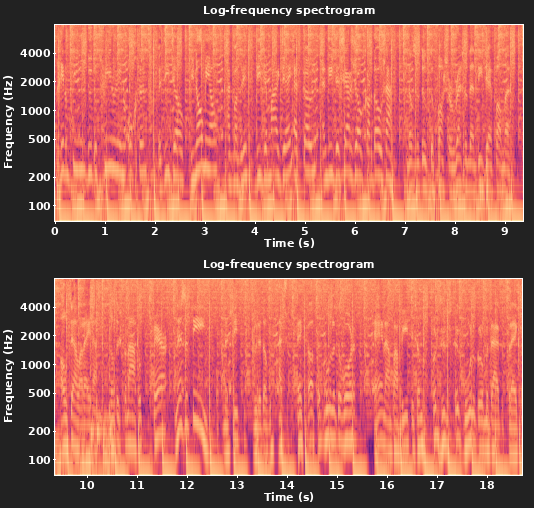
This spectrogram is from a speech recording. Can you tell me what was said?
Begint om 10 uur, duurt tot 4 uur in de ochtend. Met DJ Binomio uit Madrid. DJ Mike J uit Keulen. En DJ Sergio Cardoza. En dat is natuurlijk de vaste resident DJ van de Hotel Arena. Dat is vanavond Per Necessity. Necessity, hoe je dat ook uitspreken. Altijd moeilijke woorden. En na een paar biertjes, dan wordt het een stuk moeilijker om het uit te spreken.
